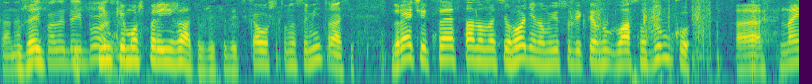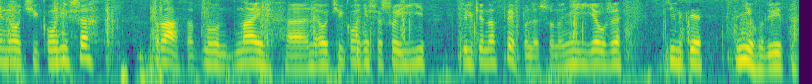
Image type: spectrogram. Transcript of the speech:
Та Вже насипали, дай Боже. сімки можеш переїжджати вже сюди. Цікаво, що там на самій трасі. До речі, це станом на сьогодні, на мою суб'єктивну власну думку, е, найнеочікуваніша траса. Ну, найнеочікуваніше, що її стільки насипали, що на ній є вже стільки снігу. Дивіться,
